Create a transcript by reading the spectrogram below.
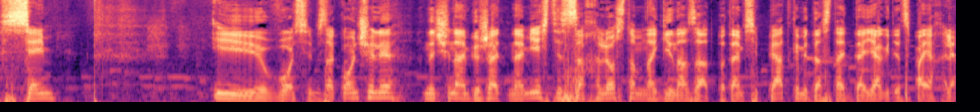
Семь. И восемь закончили. Начинаем бежать на месте с захлестом ноги назад. Пытаемся пятками достать до ягодиц. Поехали.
